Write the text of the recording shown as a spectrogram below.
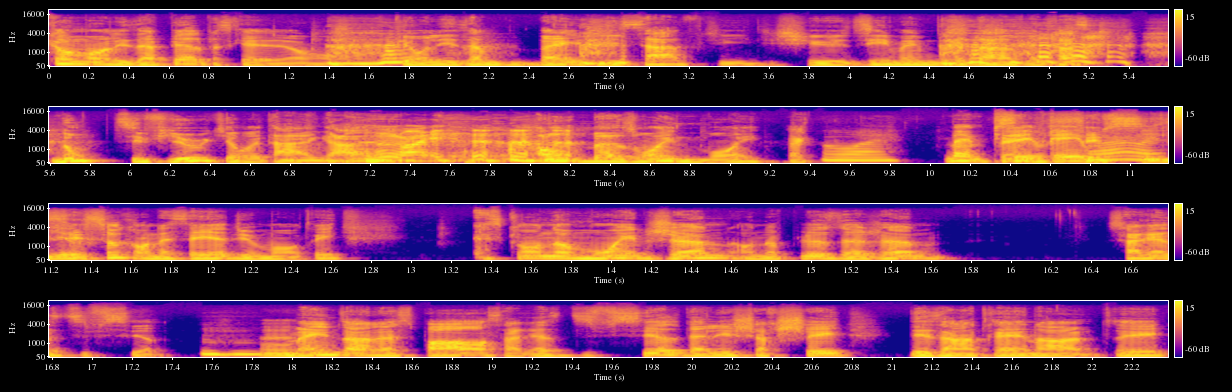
comme on les appelle, parce qu'on puis on les aime bien, puis ils savent, puis je suis dit même dans la face, nos petits vieux qui ont été à la guerre Ouais. ont besoin de moins. Fait Ouais. Ben, c'est vrai c'est- aussi. C'est ça qu'on essayait de lui montrer. Est-ce qu'on a moins de jeunes, on a plus de jeunes? Ça reste difficile. Mhm. Mm. Même dans le sport, ça reste difficile d'aller chercher des entraîneurs. tu sais.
